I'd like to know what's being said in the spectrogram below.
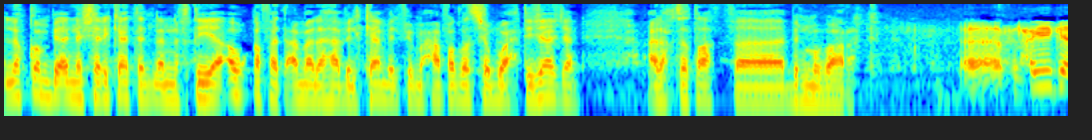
لكم بأن الشركات النفطية أوقفت عملها بالكامل في محافظة شبوة احتجاجا على اختطاف بن مبارك. في الحقيقة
